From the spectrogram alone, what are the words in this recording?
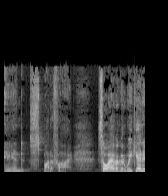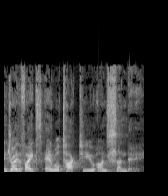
and Spotify. So have a good weekend, enjoy the fights, and we'll talk to you on Sunday.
